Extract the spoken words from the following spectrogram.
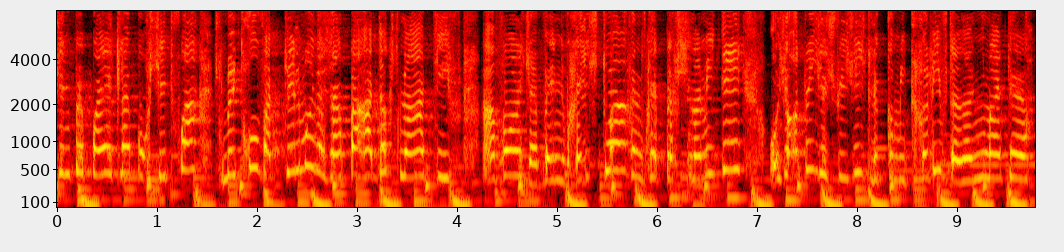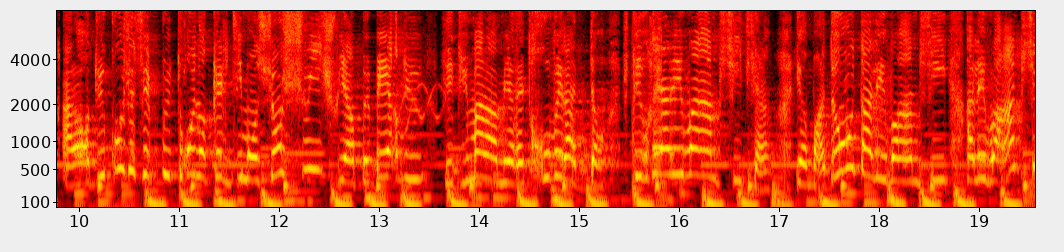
je ne peux pas être là pour cette fois, je me trouve actuellement dans un paradoxe narratif. Avant j'avais une vraie histoire, une vraie personnalité, aujourd'hui je suis juste le comic relief d'un animateur. Alors du coup je sais plus trop dans quelle dimension je suis, je suis un peu perdu. J'ai du mal à me retrouver là-dedans. Je devrais aller voir un psy, tiens. Y a pas de honte à aller voir un psy. Allez voir un psy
